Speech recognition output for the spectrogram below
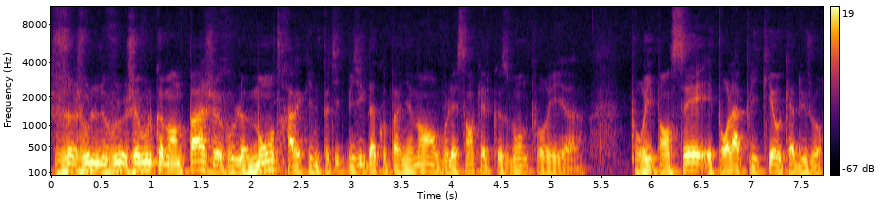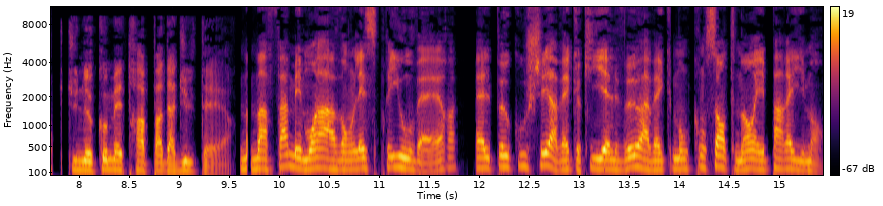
je, je vous, le- je vous le commande pas, je vous le montre avec une petite musique d'accompagnement en vous laissant quelques secondes pour y, euh, pour y penser et pour l'appliquer au cas du jour. Tu ne commettras pas d'adultère. Ma femme et moi avons l'esprit ouvert, elle peut coucher avec qui elle veut avec mon consentement et pareillement.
